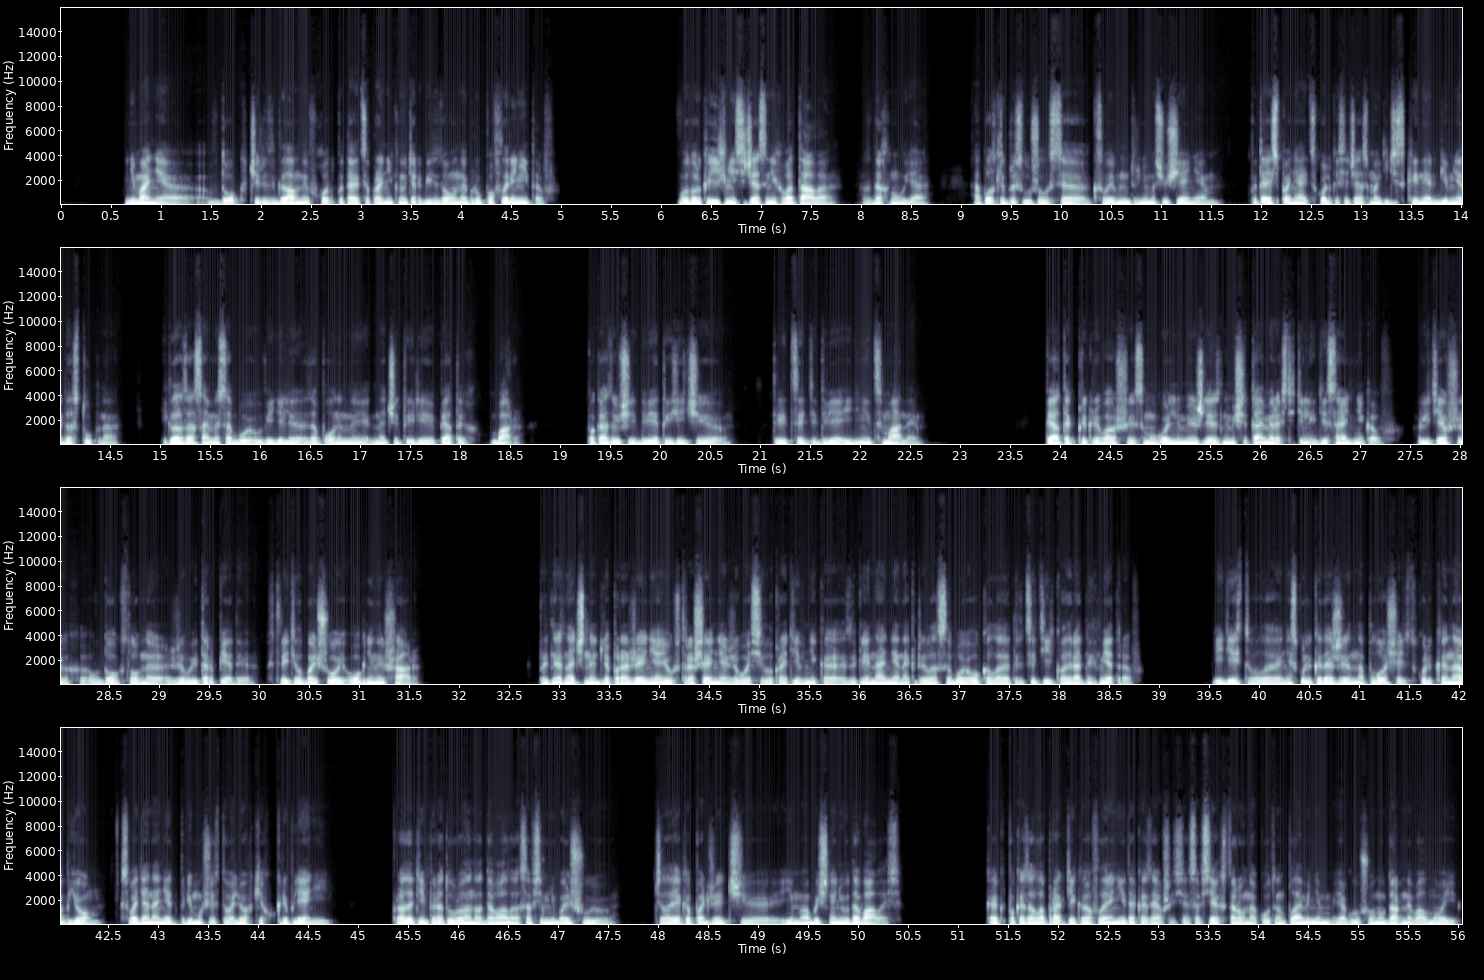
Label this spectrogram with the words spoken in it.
Внимание! В док через главный вход пытается проникнуть организованная группа флоренитов. «Вот только их мне сейчас и не хватало», – вздохнул я а после прислушался к своим внутренним ощущениям, пытаясь понять, сколько сейчас магической энергии мне доступно. И глаза сами собой увидели заполненный на 4 пятых бар, показывающий 2032 единиц маны. Пяток, прикрывавшие самоугольными железными щитами растительных десантников, влетевших в док словно живые торпеды, встретил большой огненный шар. Предназначенное для поражения и устрашения живой силы противника, заклинание накрыло собой около 30 квадратных метров, и действовала не сколько даже на площадь, сколько на объем, сводя на нет преимущество легких укреплений. Правда, температуру оно давало совсем небольшую. Человека поджечь э, им обычно не удавалось. Как показала практика, флоренит, оказавшийся со всех сторон окутан пламенем и оглушен ударной волной,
